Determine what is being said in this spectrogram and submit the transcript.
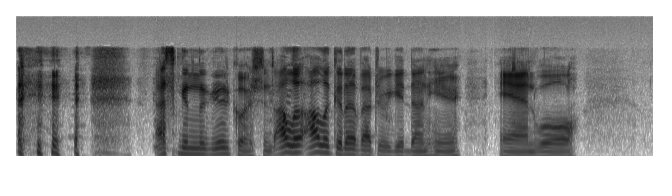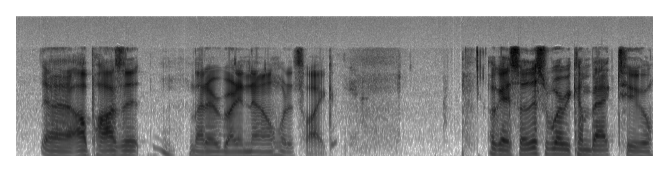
Asking the good questions. I'll look, I'll look it up after we get done here, and we'll uh, I'll pause it, let everybody know what it's like. Okay, so this is where we come back to.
